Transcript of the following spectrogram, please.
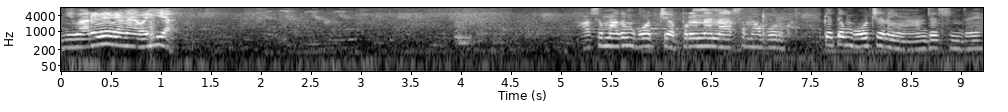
நீ வரவே வேணாம் வழியா? நாசமாக தான் போச்சு. அப்புறம் தான் நாசமாக போகிறோம் தான் போச்சனே அந்த சுந்தரையா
